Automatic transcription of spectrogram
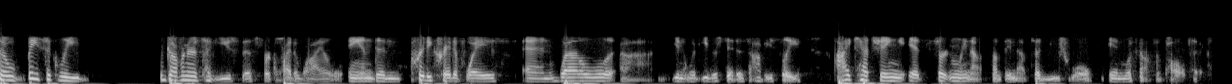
so basically, governors have used this for quite a while and in pretty creative ways. And well, uh, you know, what Evers did is obviously eye catching. It's certainly not something that's unusual in Wisconsin politics.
